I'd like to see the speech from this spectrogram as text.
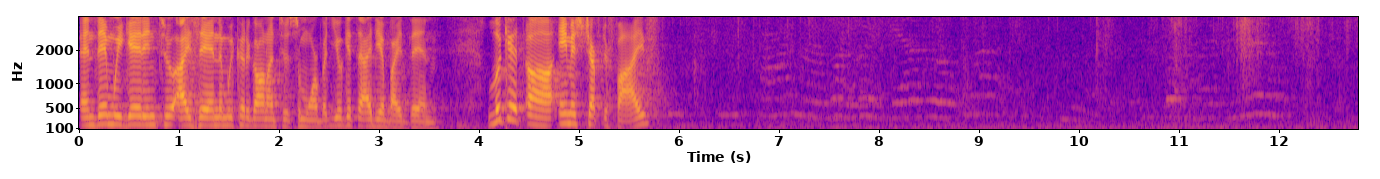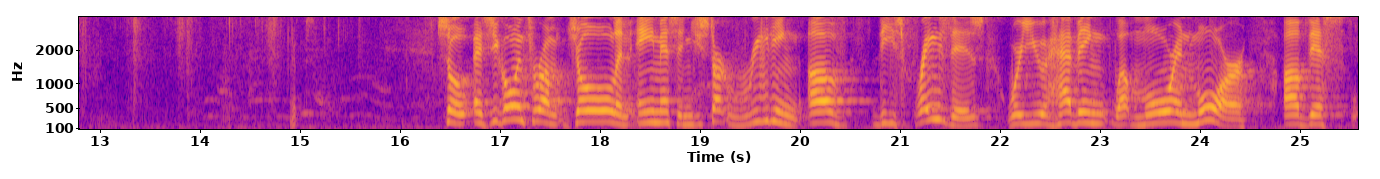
and then we get into Isaiah, and then we could have gone into some more, but you'll get the idea by then. Look at uh, Amos chapter 5. So, as you go in through um, Joel and Amos and you start reading of these phrases where you're having, well, more and more of this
